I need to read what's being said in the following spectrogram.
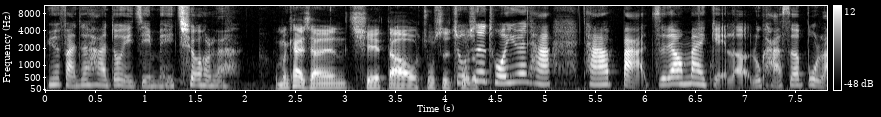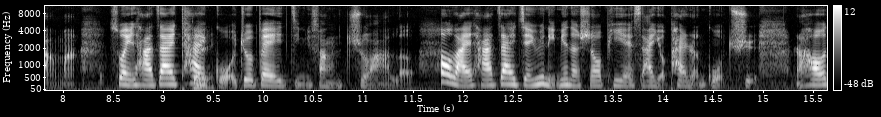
因为反正他都已经没救了。我们开始先切到朱世托。朱世托，因为他他把资料卖给了卢卡瑟布朗嘛，所以他在泰国就被警方抓了。后来他在监狱里面的时候，PSI 有派人过去，然后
